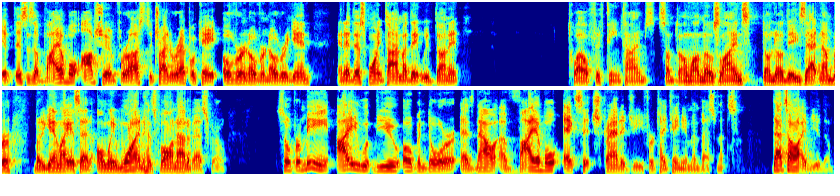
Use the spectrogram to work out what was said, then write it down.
if this is a viable option for us to try to replicate over and over and over again. And at this point in time, I think we've done it 12, 15 times, something along those lines. Don't know the exact number. But again, like I said, only one has fallen out of escrow. So for me, I view Opendoor as now a viable exit strategy for titanium investments. That's how I view them.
